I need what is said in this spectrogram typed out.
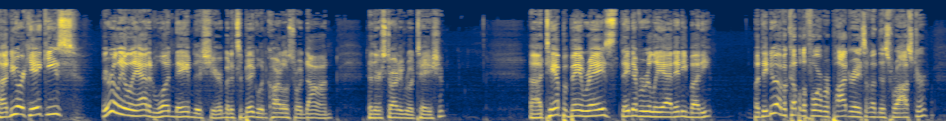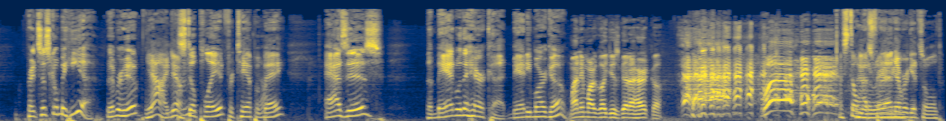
Uh, new York Yankees. They really only added one name this year, but it's a big one, Carlos Rodon, to their starting rotation. Uh, Tampa Bay Rays. They never really add anybody, but they do have a couple of former Padres on this roster. Francisco Mejia, remember him? Yeah, I do. Still playing for Tampa Bay, as is the man with a haircut, Manny Margot. Manny Margot just got a haircut. I still miss don't know, that never gets old.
